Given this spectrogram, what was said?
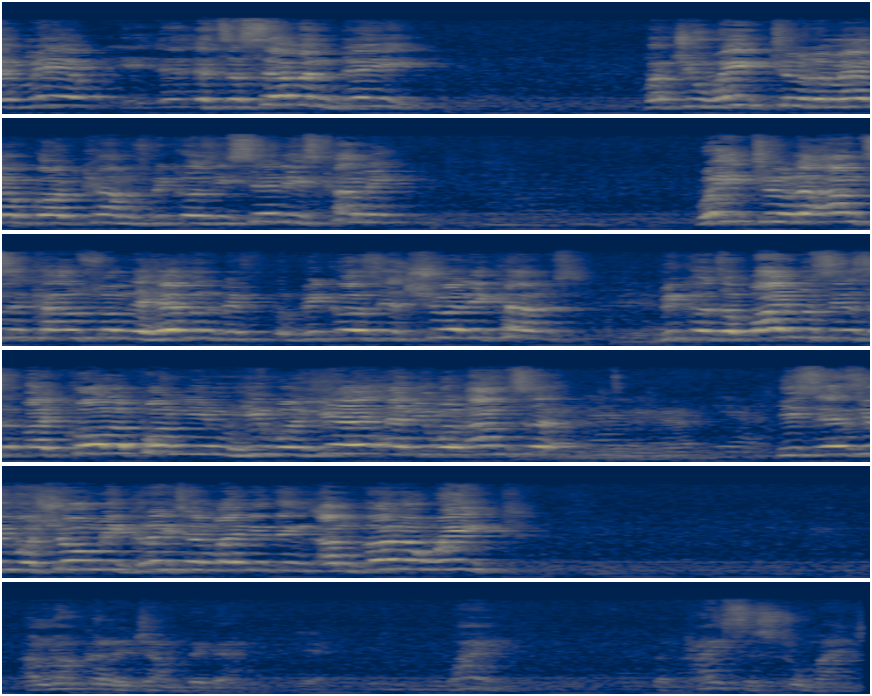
It may have, it's a seven day, but you wait till the man of God comes because he said he's coming. Wait till the answer comes from the heaven because it surely comes. Because the Bible says if I call upon him, he will hear and he will answer. He says he will show me great and mighty things. I'm going to wait. I'm not going to jump the gun. Why? The price is too much.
